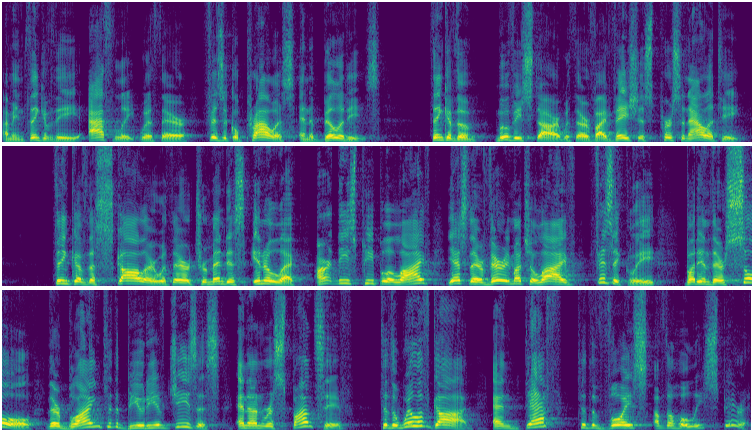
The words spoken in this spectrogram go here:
I mean, think of the athlete with their physical prowess and abilities. Think of the movie star with their vivacious personality. Think of the scholar with their tremendous intellect Aren't these people alive? Yes, they're very much alive physically, but in their soul, they're blind to the beauty of Jesus and unresponsive to the will of God and deaf to the voice of the Holy Spirit.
